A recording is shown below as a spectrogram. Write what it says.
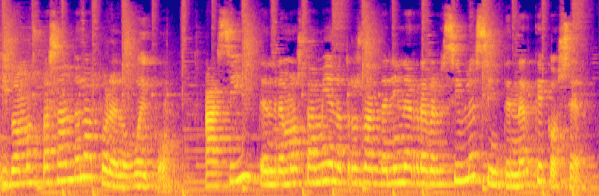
y vamos pasándola por el hueco. Así tendremos también otros banderines reversibles sin tener que coser.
